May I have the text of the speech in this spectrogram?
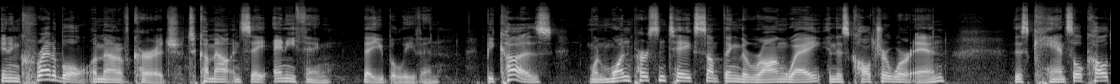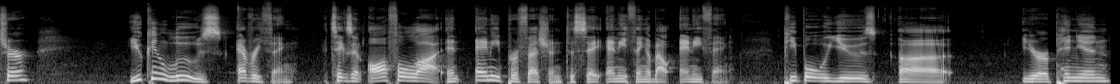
an incredible amount of courage to come out and say anything that you believe in. Because when one person takes something the wrong way in this culture we're in, this cancel culture, you can lose everything. It takes an awful lot in any profession to say anything about anything. People will use uh, your opinion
